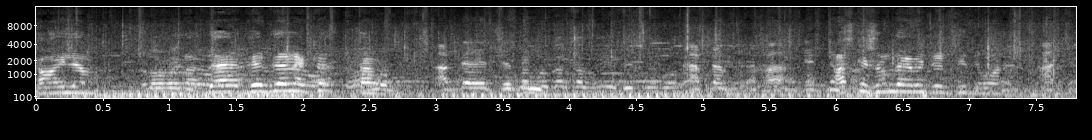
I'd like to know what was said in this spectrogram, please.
খাওয়াইলাম। দে- দেন একটা থাকুন আপনার যেদিন আপনার হ্যাঁ আজকে সন্ধ্যায় আমি ট্রেন দিতে মানে আচ্ছা।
